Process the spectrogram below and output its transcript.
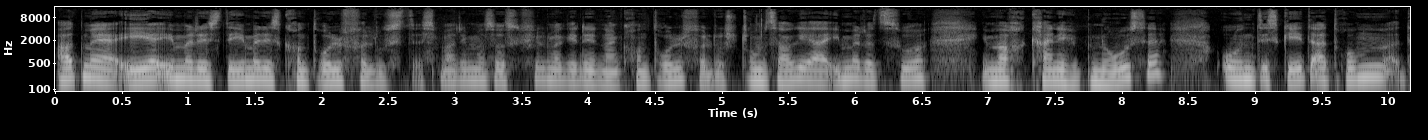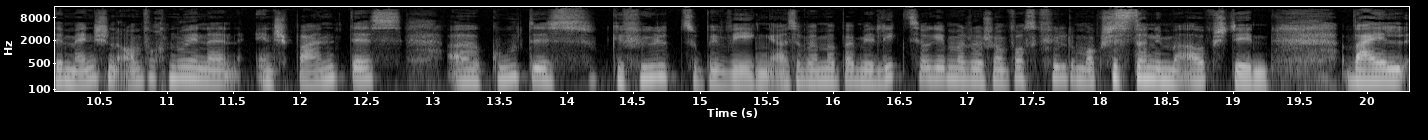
hat man ja eher immer das Thema des Kontrollverlustes. Man hat immer so das Gefühl, man geht in einen Kontrollverlust. Darum sage ich auch immer dazu, ich mache keine Hypnose und es geht auch darum, den Menschen einfach nur in ein entspanntes, äh, gutes Gefühl zu bewegen. Also wenn man bei mir liegt, sage ich immer, du hast einfach das Gefühl, du magst es dann immer aufstehen, weil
